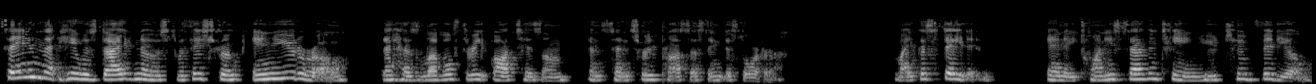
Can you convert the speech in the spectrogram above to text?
saying that he was diagnosed with a stroke in utero that has level 3 autism and sensory processing disorder. Myka stated in a 2017 YouTube video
